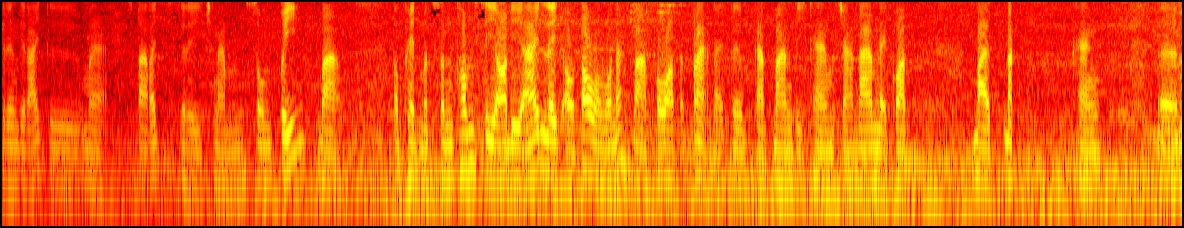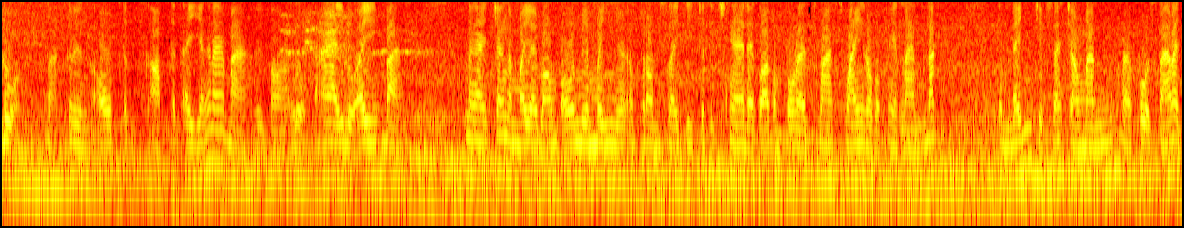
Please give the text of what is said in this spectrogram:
គ្រឿងទៀតហើយគឺម៉ាក Starix ស៊េរីឆ្នាំ02បាទប្រភេទម៉ាស៊ីនធំ CRDI លេខអូតូបងប្អូនណាបាទពណ៌ទឹកប្រាក់ដែលទៅកាត់បានពីខាងម្ចាស់ដើមដែលគាត់បើកដឹកខាងលក់បាទគ្រឿងក្អូបទឹកអប់ទឹកអីចឹងណាបាទឬក៏លក់អាយលក់អីបាទ ហ្នឹងហើយអញ្ចឹងដើម្បីឲ្យបងប្អូនមានមិញអបត្រមស្រីទីចិត្តទីឆ្ងាយដែលគាត់កំពុងតែស្វាស្វែងរកប្រភេទឡានដឹកតំណែងជាពិសេសចង់បានពួក Starix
